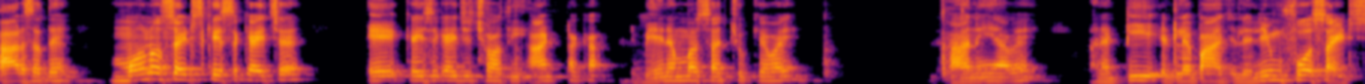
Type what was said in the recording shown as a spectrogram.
આર સાથે મોનોસાઇટ્સ કહી શકાય છે. એ કહી શકાય છે છ થી આઠ ટકા. બે નંબર સાચું કહેવાય. આ નહીં આવે. અને ટી એટલે પાંચ, એટલે લિમ્ફોસાઇટ્સ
